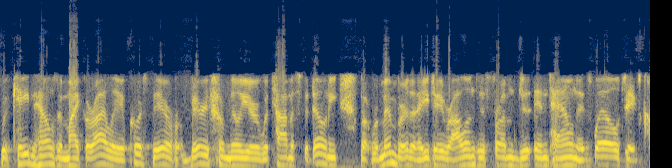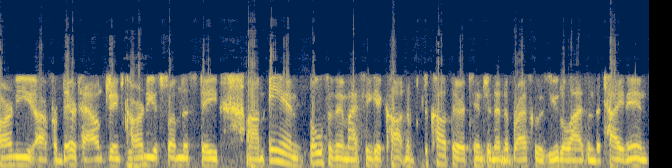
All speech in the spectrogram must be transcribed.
With Caden Helms and Micah Riley, of course, they're very familiar with Thomas Fidone, but remember that AJ Rollins is from in town as well. James Carter Carney uh, from their town. James mm-hmm. Carney is from the state, um, and both of them I think it caught caught their attention that Nebraska was utilizing the tight end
